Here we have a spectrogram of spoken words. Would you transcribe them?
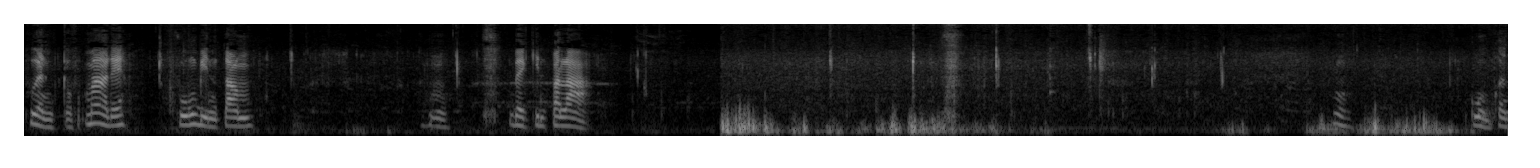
เพื่อนกับมาเด้ฟุ้งบินตำ ได้กินปลาากลุ่มกัน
